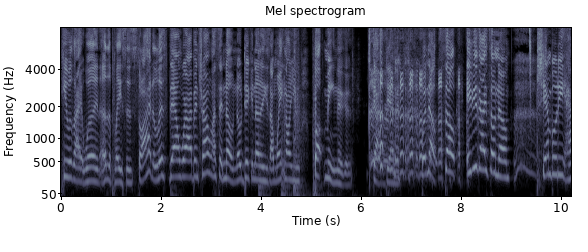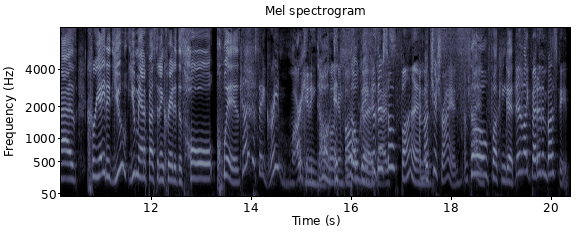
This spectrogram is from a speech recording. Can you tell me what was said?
He was like, well, in other places. So I had to list down where I've been traveling. I said, no, no dick in none of these. I'm waiting on you. Fuck me, nigga. God damn it. but no. So if you guys don't know, Shan Boody has created you. You manifested and created this whole quiz. Can I just say, great marketing, Dog, it's folks. so good. because they're so fun. I'm out It's here trying. I'm so trying. fucking good. They're like better than BuzzFeed.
